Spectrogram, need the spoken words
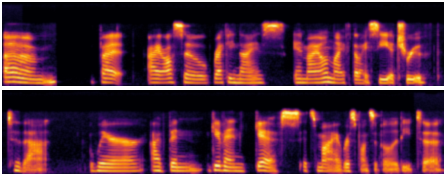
um, but I also recognize in my own life that I see a truth to that where I've been given gifts. It's my responsibility to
